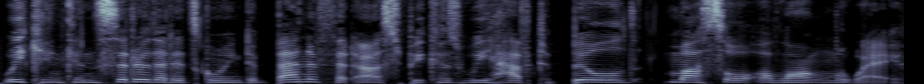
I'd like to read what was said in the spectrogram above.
we can consider that it's going to benefit us because we have to build muscle along the way.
